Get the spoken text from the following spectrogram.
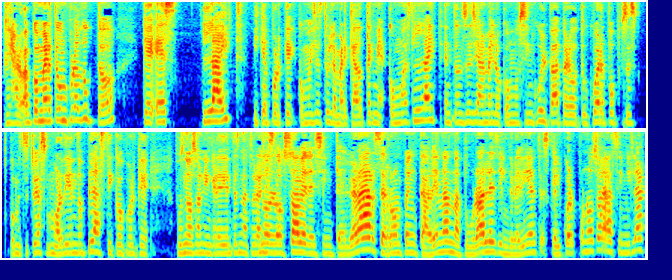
claro, a comerte un producto que es light y que porque, como dices tú, la mercadotecnia, como es light, entonces ya me lo como sin culpa, pero tu cuerpo pues es como si estuvieras mordiendo plástico porque pues no son ingredientes naturales. No lo sabe desintegrar, se rompen cadenas naturales de ingredientes que el cuerpo no sabe asimilar.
